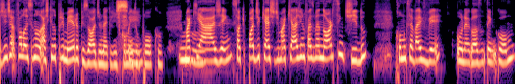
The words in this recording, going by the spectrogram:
gente já falou isso, no, acho que no primeiro episódio, né? Que a gente comenta Sim. um pouco. Uhum. Maquiagem. Só que podcast de maquiagem não faz o menor sentido. Como que você vai ver o negócio não tem como.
